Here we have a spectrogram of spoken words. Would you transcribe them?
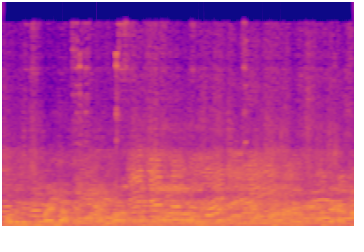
ఫోటో తీసుకుని బయలుదేరుతాం మనం అంతే కదా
